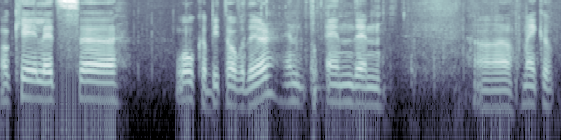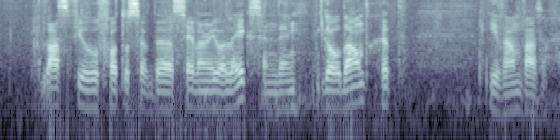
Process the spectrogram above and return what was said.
Okay, let's uh, walk a bit over there and, and then uh, make a last few photos of the Seven Rila Lakes and then go down to Hut Ivan Vazov.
